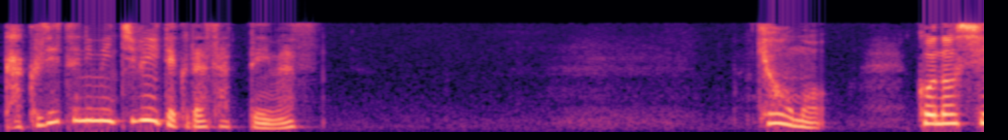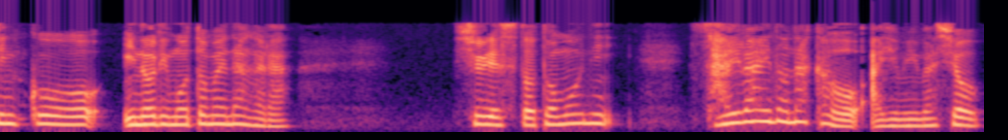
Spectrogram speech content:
確実に導いてくださっています。今日もこの信仰を祈り求めながら、主イエスと共に幸いの中を歩みましょう。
